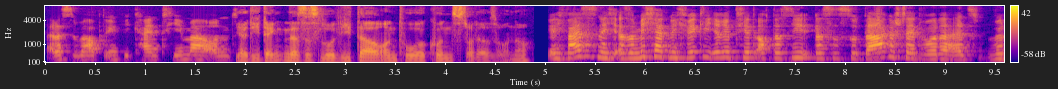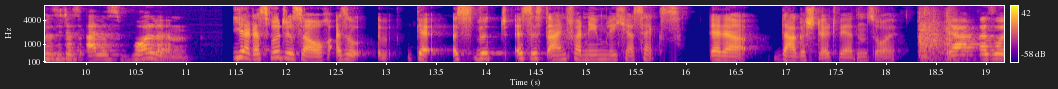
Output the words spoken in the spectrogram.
war das überhaupt irgendwie kein Thema. Und ja, die denken, das ist Lolita und hohe Kunst oder so, ne? Ja, ich weiß es nicht. Also mich hat mich wirklich irritiert auch, dass sie, dass es so dargestellt wurde, als würde sie das alles wollen. Ja, das wird es auch. Also der, es wird, es ist ein vernehmlicher Sex, der da dargestellt werden soll. Ja, also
